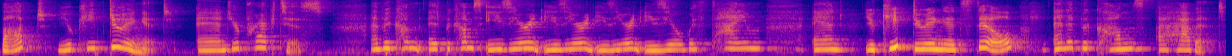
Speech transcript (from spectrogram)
but you keep doing it and you practice and become it becomes easier and easier and easier and easier with time and you keep doing it still and it becomes a habit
